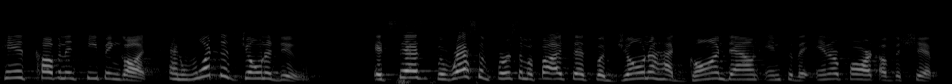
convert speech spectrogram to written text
his covenant keeping God. And what does Jonah do? It says, the rest of verse number 5 says, But Jonah had gone down into the inner part of the ship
